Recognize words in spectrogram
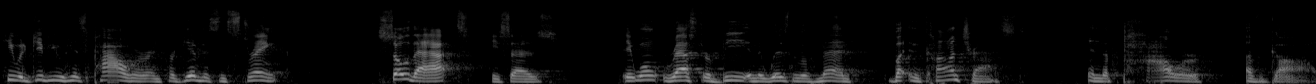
He would give you His power and forgiveness and strength so that, He says, it won't rest or be in the wisdom of men, but in contrast, in the power of God.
